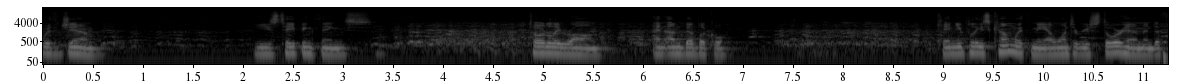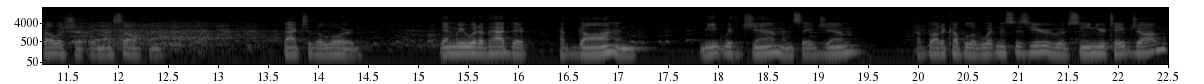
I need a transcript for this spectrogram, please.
with Jim. He's taping things totally wrong and unbiblical. Can you please come with me? I want to restore him into fellowship with myself. And back to the Lord. Then we would have had to have gone and meet with Jim and say, Jim, I've brought a couple of witnesses here who have seen your tape job.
